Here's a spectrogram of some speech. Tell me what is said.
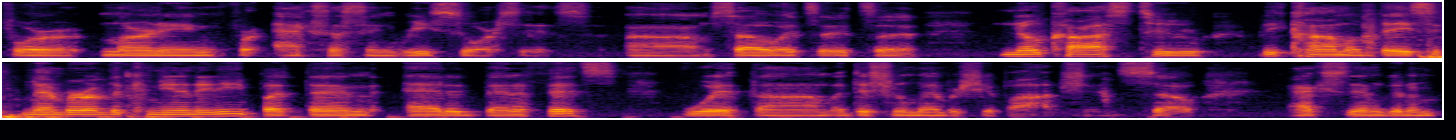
for learning, for accessing resources. Um, so it's it's a no cost to become a basic member of the community, but then added benefits with um, additional membership options. So actually, I'm going to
